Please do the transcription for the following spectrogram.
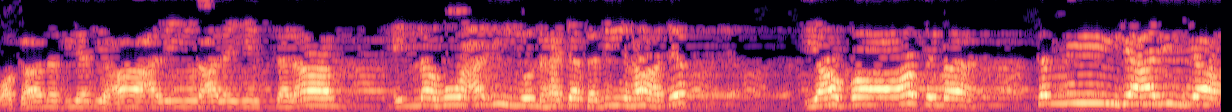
وكان بيدها علي عليه السلام إنه علي هتف بي هاتف. يا فاطمة سميه عليا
